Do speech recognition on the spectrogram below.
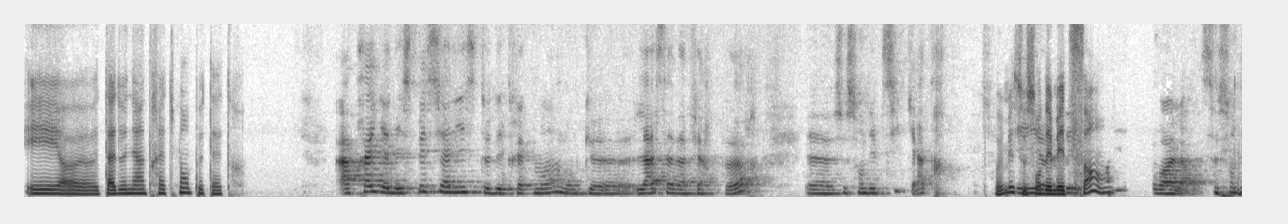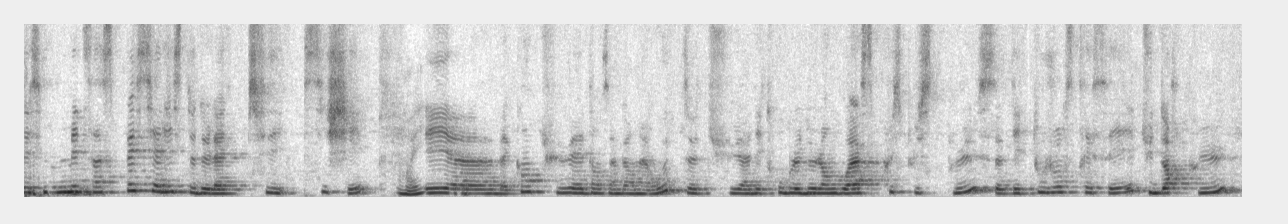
et euh, t'a donné un traitement peut-être? Après, il y a des spécialistes des traitements. Donc euh, là, ça va faire peur. ce sont des psychiatres. Oui, mais ce sont des médecins. Hein. Voilà, ce sont des médecins spécialistes de la psyché. Et euh, ben, quand tu es dans un burn-out, tu as des troubles de l'angoisse plus, plus, plus, tu es toujours stressé, tu dors plus,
